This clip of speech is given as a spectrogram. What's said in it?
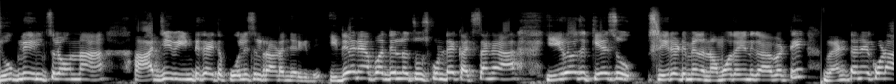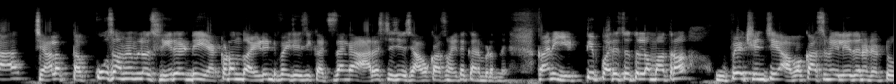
జూబ్లీ హిల్స్లో ఉన్న ఆర్జీవీ ఇంటికి అయితే పోలీసులు రావడం జరిగింది. ఇదే నేపథ్యంలో చూసుకుంటే ఖచ్చితంగా ఈ రోజు కేసు శ్రీరెడ్డి మీద నమోదైంది కాబట్టి వెంటనే కూడా చాలా తక్కువ సమయంలో శ్రీరెడ్డి ఎక్కడ ఉందో ఐడెంటిఫై చేసి ఖచ్చితంగా అరెస్ట్ చేసే అవకాశం అయితే కనబడుతుంది. కానీ ఎట్టి పరిస్థితుల్లో మాత్రం ఉపేక్షించే అవకాశమే లేదనేటట్టు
